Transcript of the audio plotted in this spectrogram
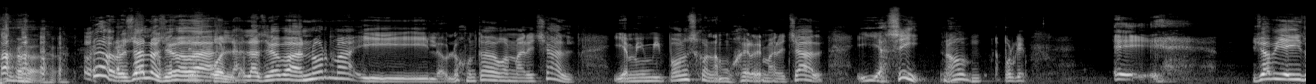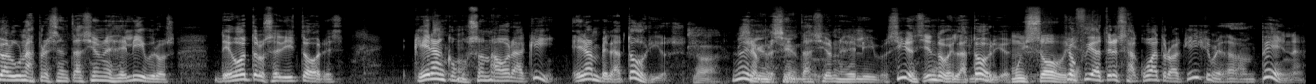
Claro, ya lo llevaba, la llevaba a Norma y lo, lo juntaba con Marechal. Y a Mimi Pons con la mujer de Marechal. Y así, ¿no? Porque eh, yo había ido a algunas presentaciones de libros de otros editores que eran como son ahora aquí, eran velatorios. Claro. No eran presentaciones de libros, siguen siendo velatorios. Muy sobrias. Yo fui a tres a cuatro aquí que me daban pena.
